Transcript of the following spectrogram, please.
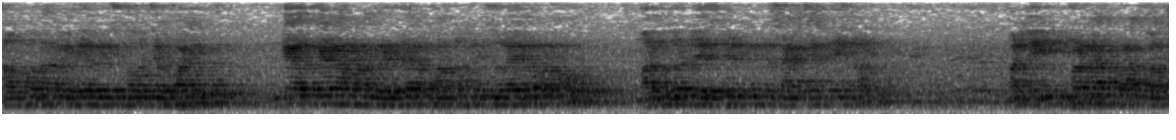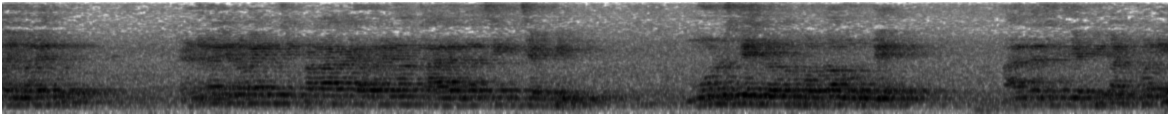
సంపూర్ణంగా వినియోగించుకోమని చెప్పాలి. ఇంకా ఎవరికైనా మనం రెండు వేల పంతొమ్మిది జూలైలో మనము మరుగుదొడ్లు ఎస్పీఎల్ కింద శాంక్షన్ చేసినాం. మళ్ళీ ఇప్పటిదాకా మనకు కొత్త ఇవ్వలేదు. రెండు వేల ఇరవై నుంచి ఇప్పటిదాకా మూడు స్టేజ్ల ఫోటో ఉంటే కాంగ్రెస్ చెప్పి కట్టుకొని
